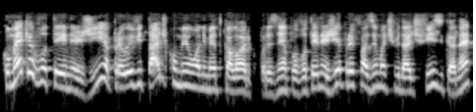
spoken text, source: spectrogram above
Como é que eu vou ter energia para eu evitar de comer um alimento calórico, por exemplo? Eu vou ter energia para fazer uma atividade física, né?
